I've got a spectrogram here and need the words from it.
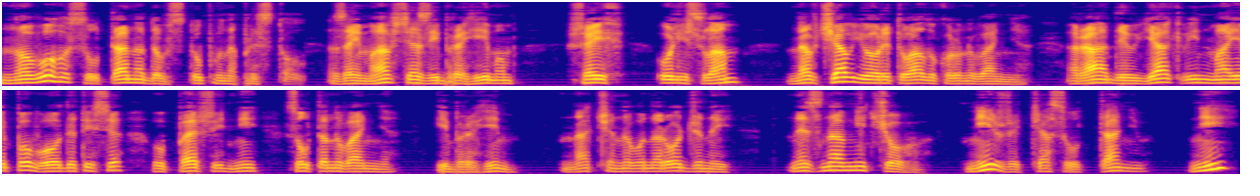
нового султана до вступу на престол. Займався з Ібрагімом шейх Уліслам, навчав його ритуалу коронування, радив, як він має поводитися у перші дні султанування. Ібрагім, наче новонароджений, не знав нічого, ні життя султанів, ні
